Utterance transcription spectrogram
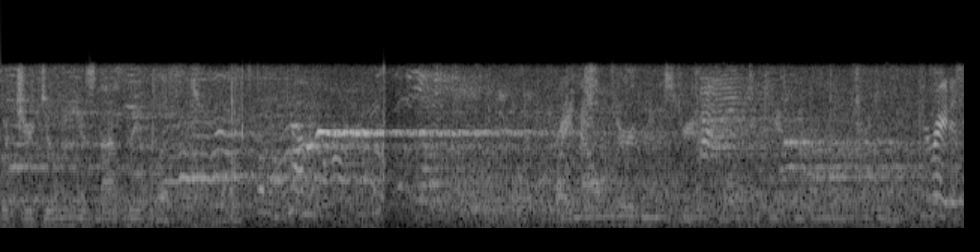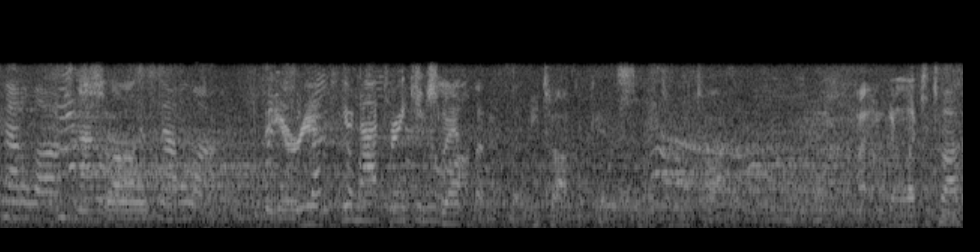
what you're doing is not legal at this point. Right now, under administrative code, you can't be doing what you're doing. You're right, it's not a law. It's not a law. It's not a law. The area. You're not breaking the law. Let me, let me talk. Okay. This is my turn to talk. I- I'm going to let you talk.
